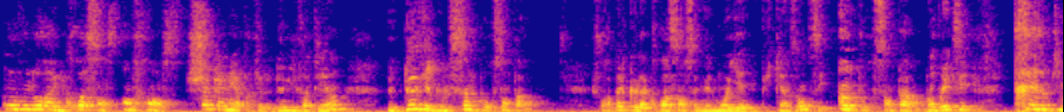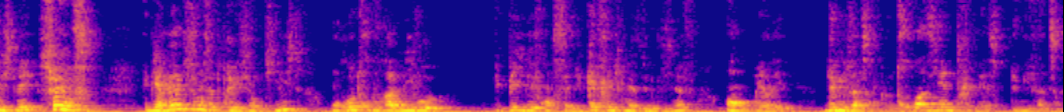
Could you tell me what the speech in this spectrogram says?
qu'on aura une croissance en France chaque année à partir de 2021 de 2,5% par an. Je vous rappelle que la croissance annuelle moyenne depuis 15 ans, c'est 1% par an. Donc vous voyez que c'est très optimiste, mais soyons fous. Eh bien, même selon cette prévision optimiste, on retrouvera le niveau du PIB français du quatrième trimestre 2019 en, regardez, 2025, le troisième trimestre 2025.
